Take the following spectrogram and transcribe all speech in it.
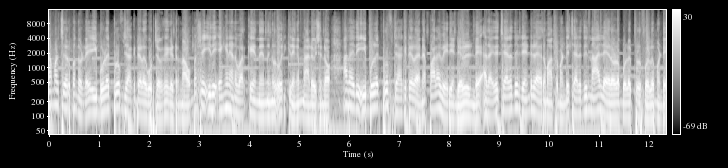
നമ്മൾ ചെറുപ്പം തൊട്ടേ ഈ ബുള്ളറ്റ് പ്രൂഫ് ജാക്കറ്റുകളെ കുറിച്ചൊക്കെ കേട്ടിട്ടുണ്ടാവും. പക്ഷേ ഇത് എങ്ങനെയാണ് വർക്ക് ചെയ്യുന്നത് നിങ്ങൾ ഒരിക്കലെങ്കിലും ആലോചിച്ചിട്ടുണ്ടോ? അതായത് ഈ ബുള്ളറ്റ് പ്രൂഫ് ജാക്കറ്റുകൾ തന്നെ പല വേരിയന്റുകളുണ്ട് അതായത് ചിലതിൽ രണ്ട് ലെയർ മാത്രമുണ്ട് ചിലതിൽ നാല് ലെയറുള്ള ബുള്ളറ്റ് പ്രൂഫുകളും ഉണ്ട്.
